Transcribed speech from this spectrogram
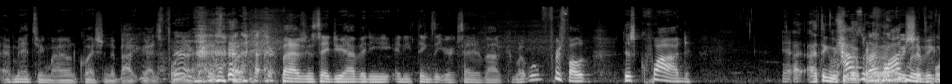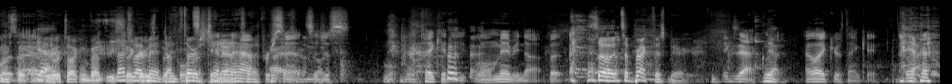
I'm answering my own question about you guys for you guys, but, but I was going to say, do you have any any things that you're excited about? Well, first of all, this quad. I, I think we should How's open the it quad up. we should moving? pour Let's open it. Yeah. We were talking about these That's what I sugars meant. I'm before. thirsty. ten and a half percent. So just we'll, we'll take it. e- Well, maybe not, but So it's a breakfast beer. exactly. Yeah. I like your thinking. Yeah.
